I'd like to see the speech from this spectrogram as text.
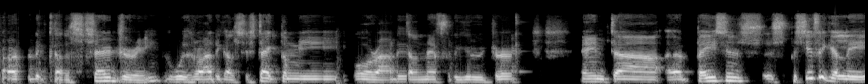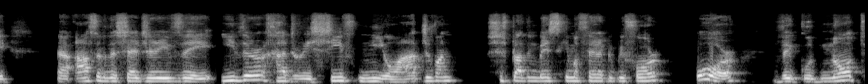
radical surgery with radical cystectomy or radical nephroureterectomy and uh, uh, patients specifically uh, after the surgery, if they either had received neoadjuvant cisplatin-based chemotherapy before, or they could not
